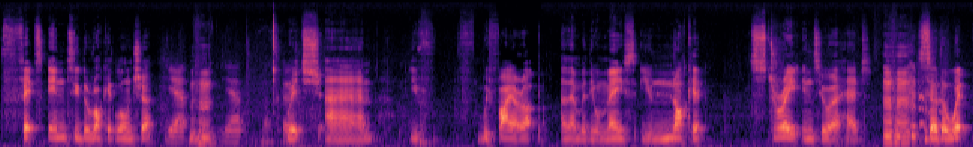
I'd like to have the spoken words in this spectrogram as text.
fits into the rocket launcher, Yeah. Mm-hmm. Yeah. That's good. which um, you f- we fire up, and then with your mace you knock it straight into her head. Mm-hmm. So the whip,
